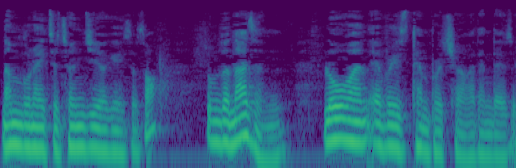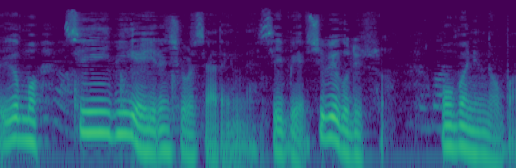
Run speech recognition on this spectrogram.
남부나 있죠 전 지역에 있어서 좀 더 낮은 low한 average temperature가 된다 해서 이거 뭐 CBA 이런 식으로 써야 되겠네. CBA. CBA가 어디 있어? 5번 있네 5번.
